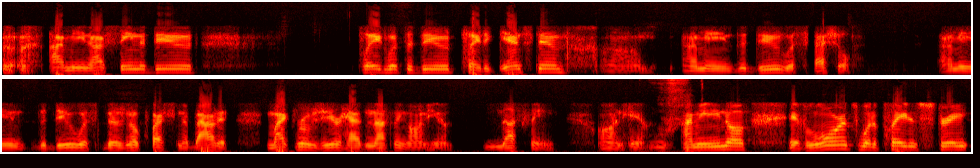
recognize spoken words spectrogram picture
I mean, I've seen the dude, played with the dude, played against him. Um, I mean, the dude was special. I mean, the dude was, there's no question about it. Mike Rozier had nothing on him. Nothing on him. Oof. I mean, you know, if, if Lawrence would have played it straight,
